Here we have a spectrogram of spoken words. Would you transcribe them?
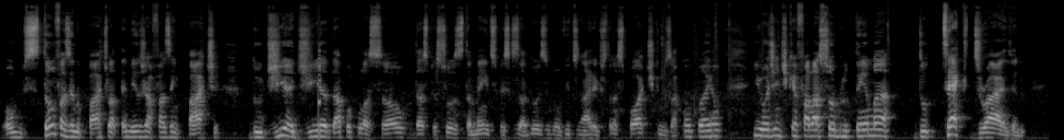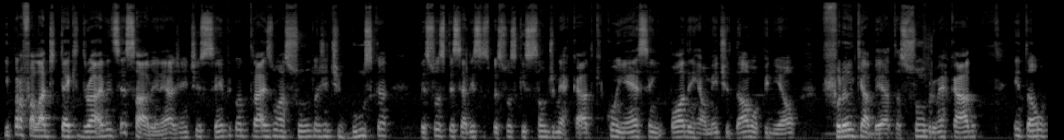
ou estão fazendo parte, ou até mesmo já fazem parte do dia a dia da população, das pessoas também, dos pesquisadores envolvidos na área de transporte que nos acompanham. E hoje a gente quer falar sobre o tema do tech driving. E para falar de tech driving, vocês sabem, né? A gente sempre, quando traz um assunto, a gente busca pessoas especialistas, pessoas que são de mercado, que conhecem, podem realmente dar uma opinião franca e aberta sobre o mercado. Então,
